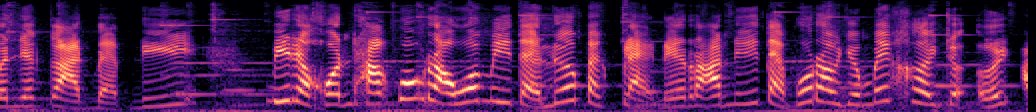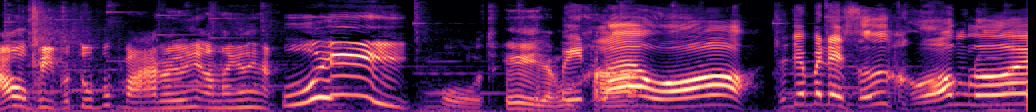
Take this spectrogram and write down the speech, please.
บรรยากาศแบบนี้ มีแต่คนทักพวกเราว่ามีแต่เรื่องแปลกๆในร้านนี้ แต่พวกเรายังไม่เคยเจอเอ้ยเอ้าปิดประตูปุ๊บมาเลยอะไรเนี่ยอุ้ยโอ้เท่ยังปิลูดกค้า แล้วเหรอฉันยังไม่ได้ซื้อของเลย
